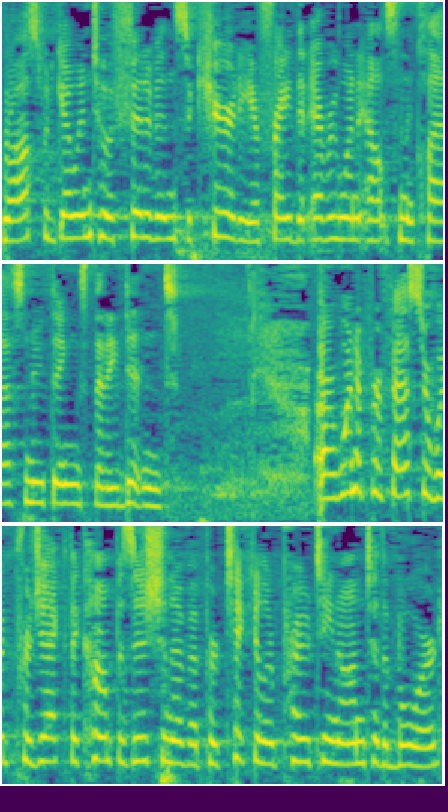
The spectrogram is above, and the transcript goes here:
Ross would go into a fit of insecurity, afraid that everyone else in the class knew things that he didn't. Or when a professor would project the composition of a particular protein onto the board,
